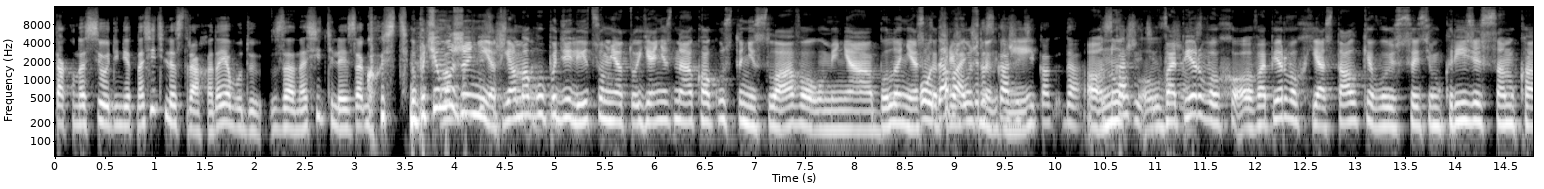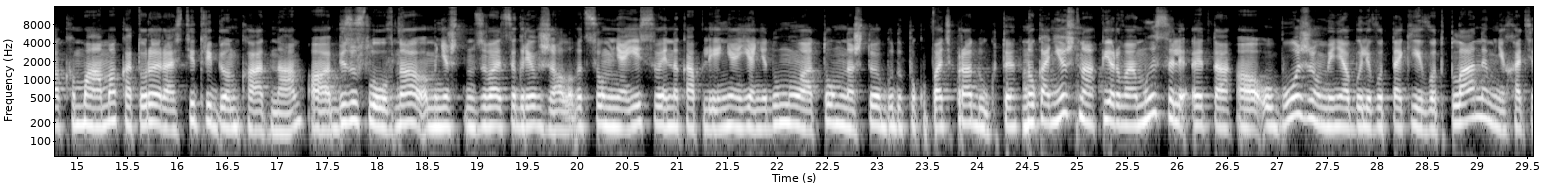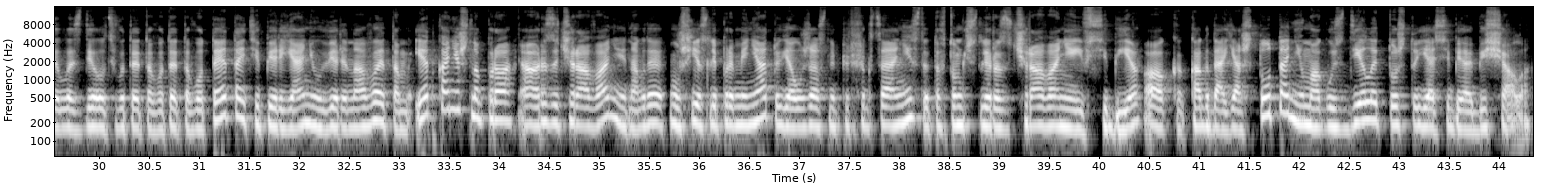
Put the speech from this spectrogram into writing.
так у нас сегодня нет носителя страха, да, я буду за носителя и за гостя. Ну почему Вам же нет? Я могу поделиться. У меня то, я не знаю, как у Станислава, у меня было несколько О, давайте, тревожных дней. как, да, А, Ну, пожалуйста. во-первых, э, во-первых, я сталкиваюсь с этим кризисом как мама, которая растит ребенка одна. А, Безусловно, мне, что называется, грех жаловаться. У меня есть свои накопления. Я не думаю о том, на что я буду покупать продукты. Но, конечно, первая мысль – это, а, о боже, у меня были вот такие вот планы, мне хотелось сделать вот это, вот это, вот это, и теперь я не уверена в этом. И это, конечно, про а, разочарование. Иногда, ну уж если про меня, то я ужасный перфекционист. Это в том числе разочарование и в себе, а, когда я что-то не могу сделать, то, что я себе обещала.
